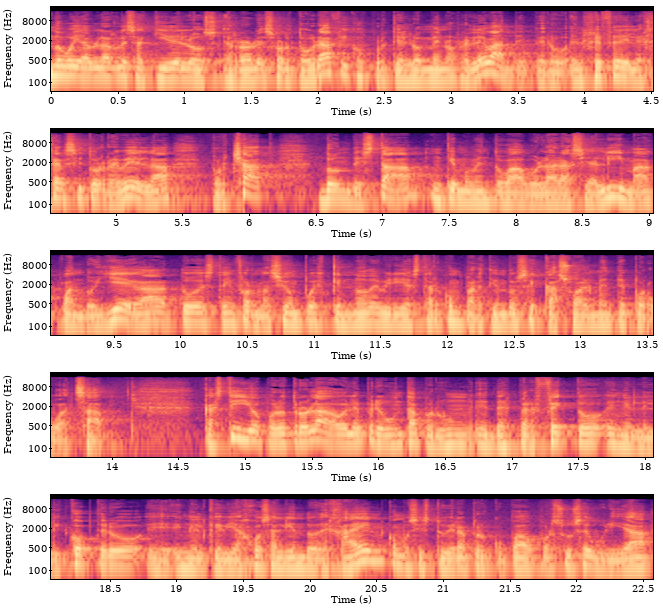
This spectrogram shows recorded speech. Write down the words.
No voy a hablarles aquí de los errores ortográficos porque es lo menos relevante, pero el jefe del ejército revela por chat dónde está, en qué momento va a volar hacia Lima, cuando llega, toda esta información pues que no debería estar compartiéndose casualmente por WhatsApp. Castillo, por otro lado, le pregunta por un eh, desperfecto en el helicóptero eh, en el que viajó saliendo de Jaén, como si estuviera preocupado por su seguridad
